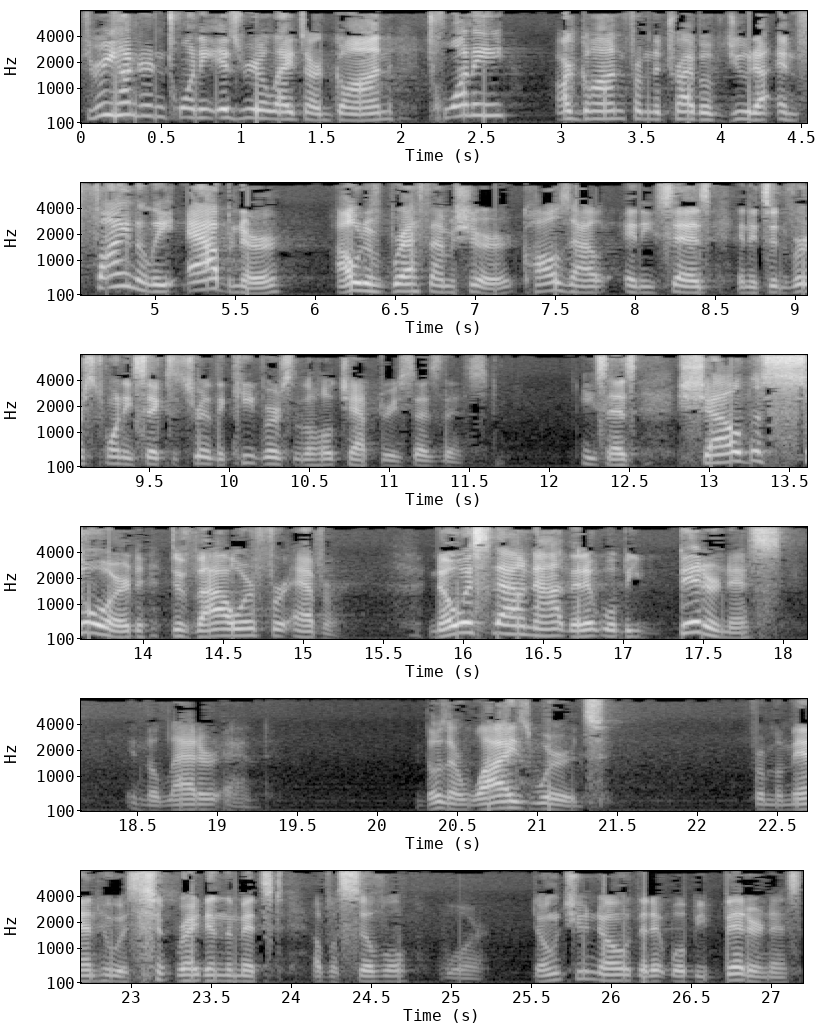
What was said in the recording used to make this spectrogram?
320 Israelites are gone. 20 are gone from the tribe of Judah. And finally, Abner, out of breath, I'm sure, calls out and he says, and it's in verse 26, it's really the key verse of the whole chapter. He says this He says, Shall the sword devour forever? Knowest thou not that it will be bitterness in the latter end? Those are wise words from a man who is right in the midst of a civil war. Don't you know that it will be bitterness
